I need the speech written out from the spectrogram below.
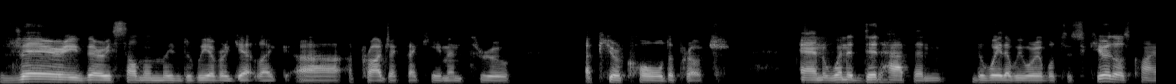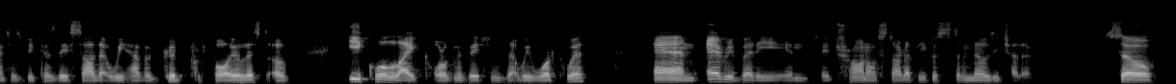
Very, very seldomly did we ever get like uh, a project that came in through a pure cold approach. And when it did happen, the way that we were able to secure those clients was because they saw that we have a good portfolio list of equal like organizations that we worked with and everybody in say toronto startup ecosystem knows each other so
